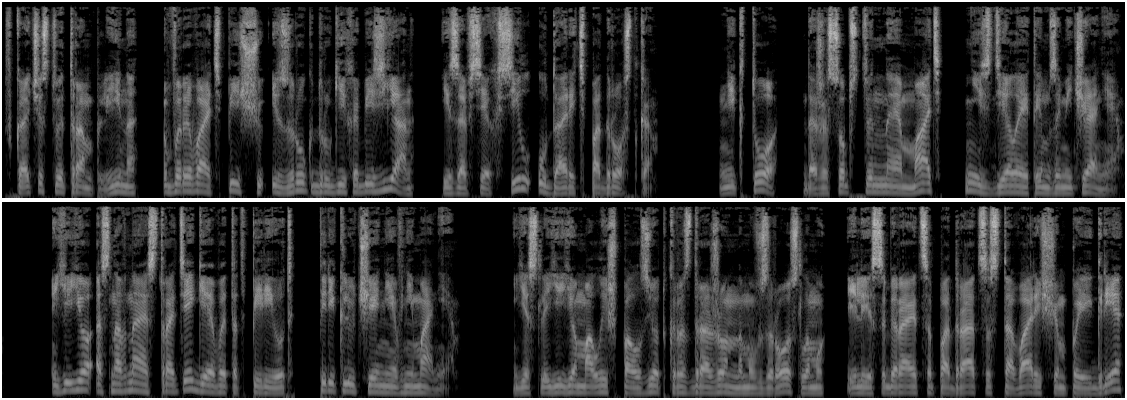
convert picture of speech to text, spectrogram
в качестве трамплина, вырывать пищу из рук других обезьян, изо всех сил ударить подростка. Никто, даже собственная мать, не сделает им замечания. Ее основная стратегия в этот период – переключение внимания. Если ее малыш ползет к раздраженному взрослому или собирается подраться с товарищем по игре,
